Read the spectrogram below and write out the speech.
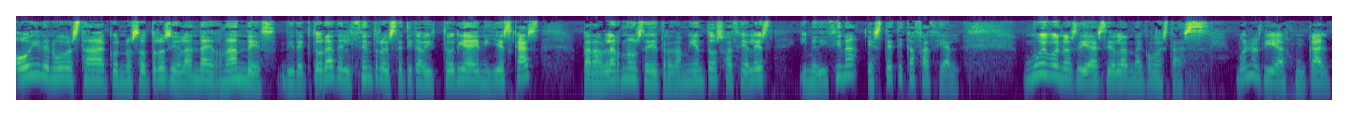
Hoy de nuevo está con nosotros Yolanda Hernández, directora del Centro Estética Victoria en Illescas, para hablarnos de tratamientos faciales y medicina estética facial. Muy buenos días, Yolanda, ¿cómo estás? Buenos días, Juncal.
